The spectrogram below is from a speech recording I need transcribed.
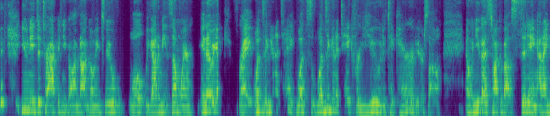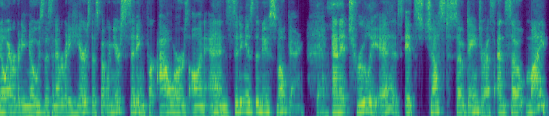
you need to track and you go, I'm not going to, well, we got to meet somewhere, you know, right? What's it Mhm. going to take? What's, what's it Mhm. going to take for you to take care of yourself? And when you guys talk about sitting, and I know everybody knows this and everybody hears this, but when you're sitting for hours on end, sitting is the new smoking. yes. And it truly is. It's just so dangerous. And so, my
